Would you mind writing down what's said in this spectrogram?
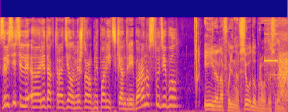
Заместитель э, редактора отдела международной политики Андрей Баранов в студии был. И Елена Фонина. Всего доброго. До свидания.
